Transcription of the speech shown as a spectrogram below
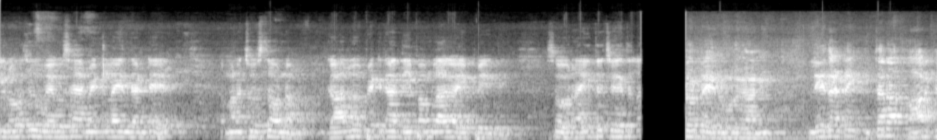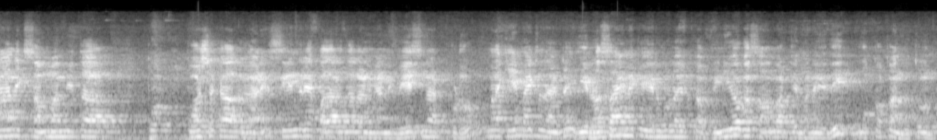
ఈరోజు వ్యవసాయం ఎట్లయిందంటే మనం చూస్తూ ఉన్నాం గాల్లో పెట్టిన దీపంలాగా అయిపోయింది. సో రైతు చేతుల ఎరువులు కానీ లేదంటే ఇతర ఆర్గానిక్ సంబంధిత పోషకాలు కానీ సేంద్రియ పదార్థాలను కానీ వేసినప్పుడు మనకి ఏమవుతుందంటే ఈ రసాయనిక ఎరువుల యొక్క వినియోగ సామర్థ్యం అనేది మొక్కకు అందుతుంది.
